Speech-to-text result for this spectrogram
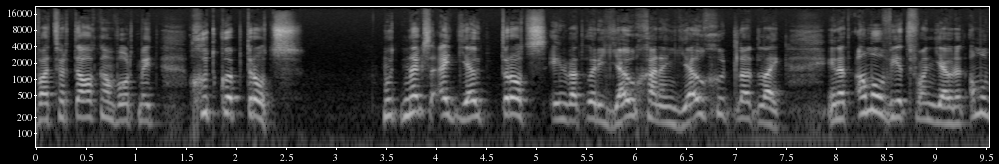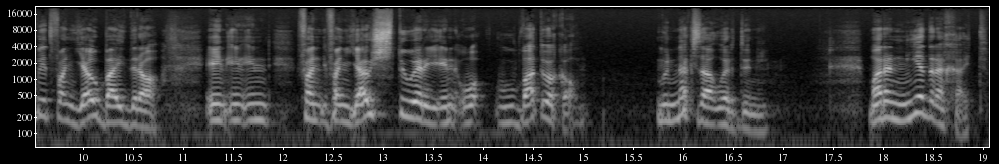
wat vertaal kan word met goedkoop trots moet niks uit jou trots en wat oor jou gaan en jou goed laat lyk en dat almal weet van jou dat almal weet van jou bydra en en en van van jou storie en hoe wat ook al moet niks daaroor doen nie. Maar in nederigheid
